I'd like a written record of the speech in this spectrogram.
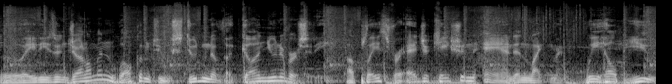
Ladies and gentlemen, welcome to Student of the Gun University, a place for education and enlightenment. We help you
